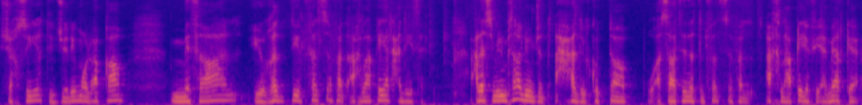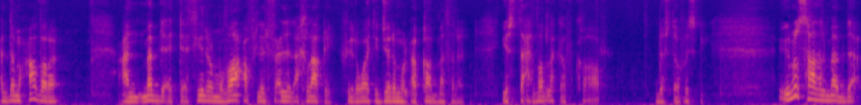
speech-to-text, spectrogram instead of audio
شخصية الجريمة والعقاب مثال يغذي الفلسفة الأخلاقية الحديثة. على سبيل المثال يوجد أحد الكتاب وأساتذة الفلسفة الأخلاقية في أمريكا عنده محاضرة عن مبدأ التأثير المضاعف للفعل الأخلاقي في رواية الجرم والعقاب مثلا. يستحضر لك أفكار دوستويفسكي. ينص هذا المبدأ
